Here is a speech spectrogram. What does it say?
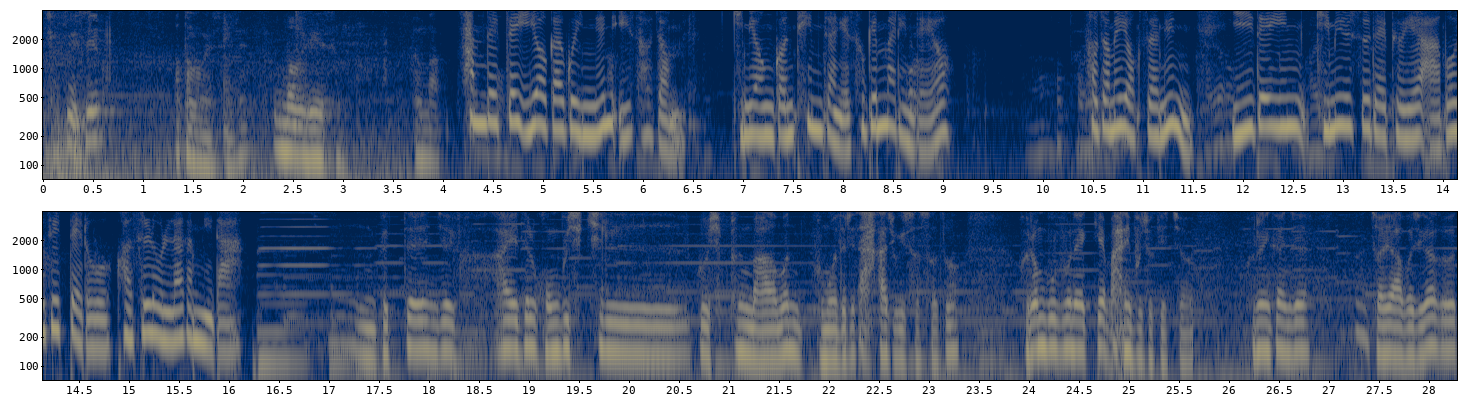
책도 있어요? 어떤 거 말씀이세요? 음악에 대해서. 음악. 3대째 이어가고 있는 이 서점. 김영건 팀장의 소개말인데요. 서점의 역사는 이대인 김일수 대표의 아버지 때로 거슬러 올라갑니다. 음, 그때 이제 아이들 공부시키고 싶은 마음은 부모들이 다 가지고 있었어도 그런 부분에 꽤 많이 부족했죠. 그러니까 이제 저희 아버지가 그,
